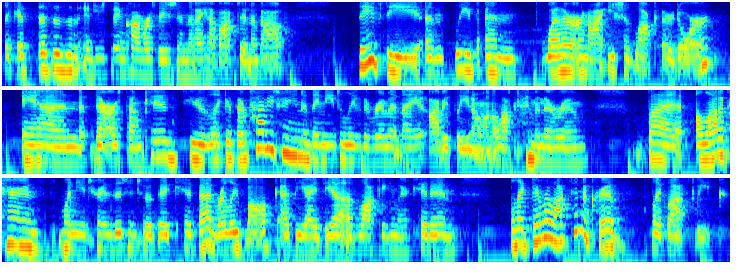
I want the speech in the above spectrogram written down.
like this is an interesting conversation that I have often about safety and sleep and whether or not you should lock their door. And there are some kids who, like, if they're potty trained and they need to leave the room at night, obviously you don't want to lock them in their room. But a lot of parents, when you transition to a big kid bed, really balk at the idea of locking their kid in. But, like, they were locked in a crib like last week.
